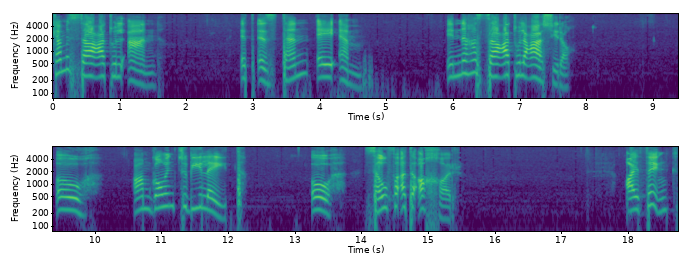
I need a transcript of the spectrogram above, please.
كم الساعة الآن؟ It is 10 a.m. إنها الساعة العاشرة. Oh, I'm going to be late. Oh, سوف أتأخر. I think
